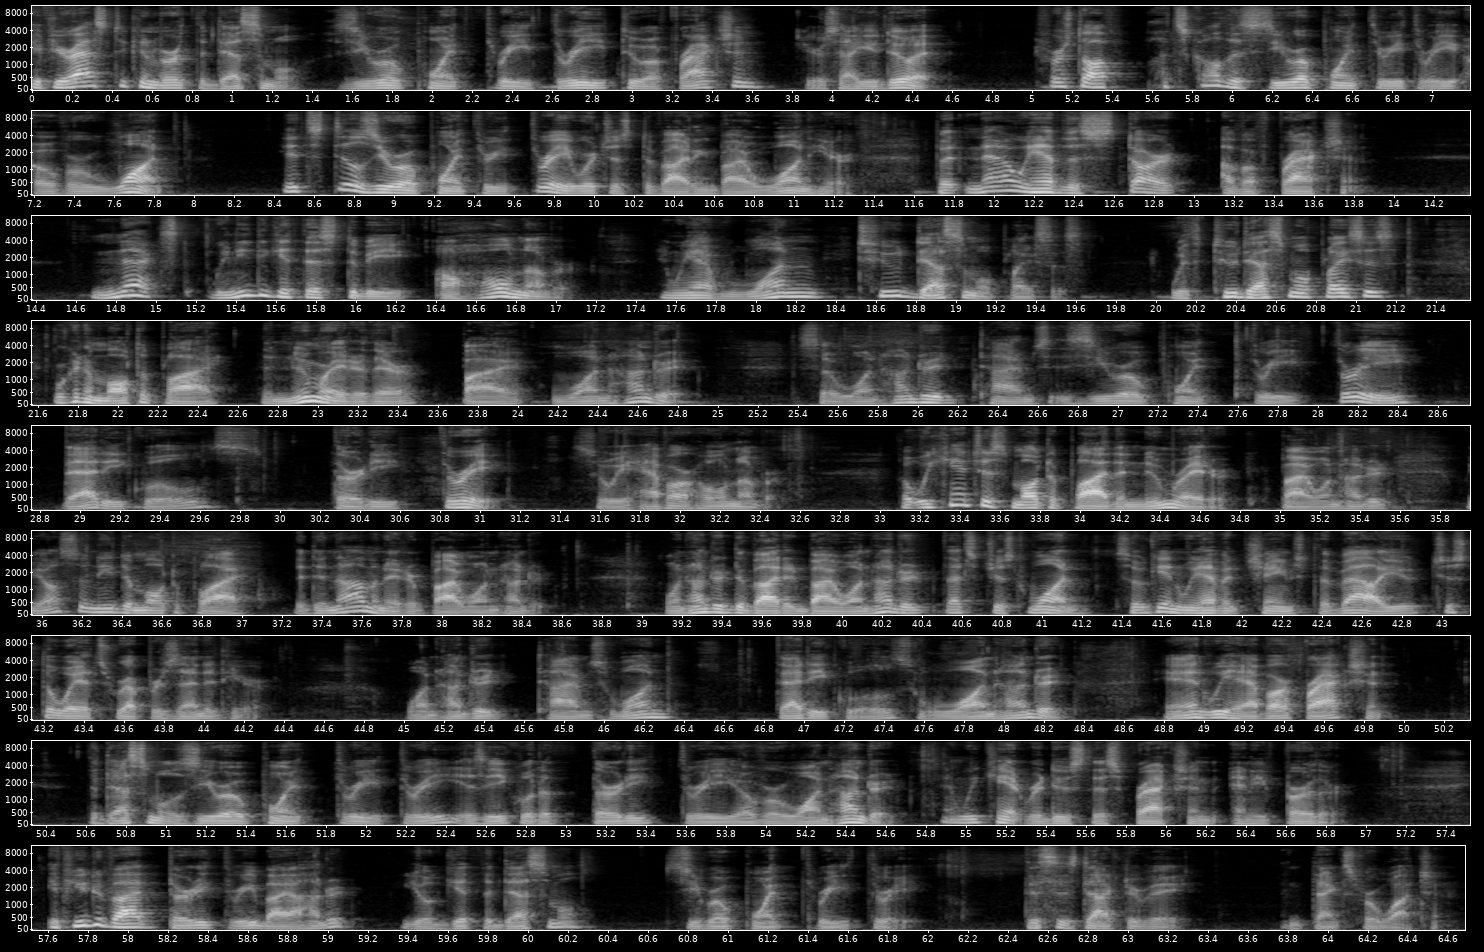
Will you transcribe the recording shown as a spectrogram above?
If you're asked to convert the decimal 0.33 to a fraction, here's how you do it. First off, let's call this 0.33 over 1. It's still 0.33, we're just dividing by 1 here. But now we have the start of a fraction. Next, we need to get this to be a whole number. And we have one, two decimal places. With two decimal places, we're going to multiply the numerator there by 100. So 100 times 0.33, that equals 33. So we have our whole number. But we can't just multiply the numerator by 100. We also need to multiply the denominator by 100. 100 divided by 100, that's just 1. So again, we haven't changed the value, just the way it's represented here. 100 times 1, that equals 100. And we have our fraction. The decimal 0.33 is equal to 33 over 100, and we can't reduce this fraction any further. If you divide 33 by 100, you'll get the decimal 0.33. This is Dr. B, and thanks for watching.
